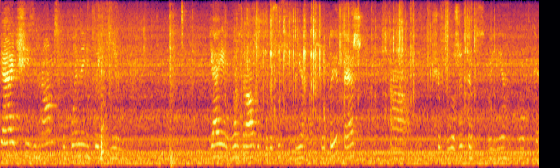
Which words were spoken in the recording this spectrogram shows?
5-6 грам спокійненько їм. Я його зразу повезу собі сюди теж, а, щоб вложити в свої лотки.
